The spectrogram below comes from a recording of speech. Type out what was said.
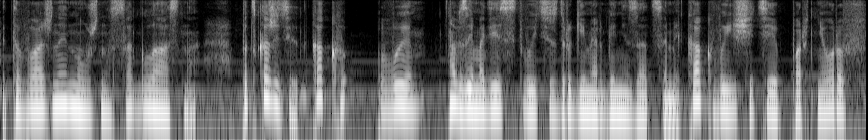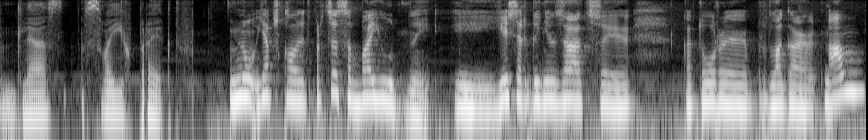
Это важно и нужно, согласна. Подскажите, как вы взаимодействуете с другими организациями? Как вы ищете партнеров для своих проектов? Ну, я бы сказала, это процесс обоюдный. И есть организации, которые предлагают нам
